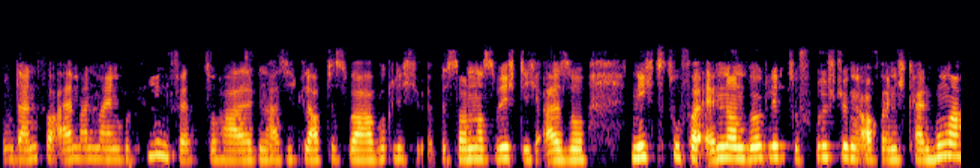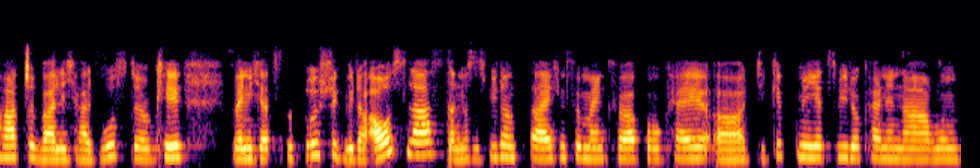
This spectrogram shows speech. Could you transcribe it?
und dann vor allem an meinen Routinen festzuhalten. Also ich glaube, das war wirklich besonders wichtig. Also nichts zu verändern, wirklich zu frühstücken, auch wenn ich keinen Hunger hatte, weil ich halt wusste, okay, wenn ich jetzt das Frühstück wieder auslasse, dann ist es wieder ein Zeichen für meinen Körper, okay, äh, die gibt mir jetzt wieder keine Nahrung.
